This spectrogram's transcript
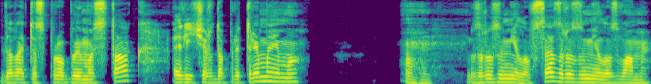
Давайте спробуємось так. Річарда притримаємо. Угу. Зрозуміло, все зрозуміло з вами.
